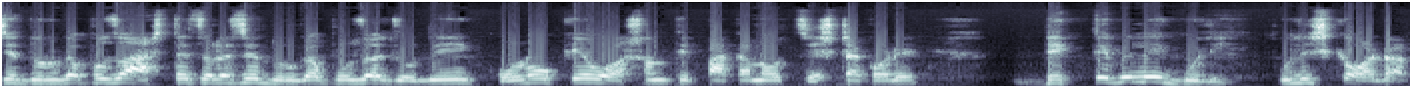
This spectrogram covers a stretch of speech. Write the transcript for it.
যে দুর্গাপূজা আসতে চলেছে, দুর্গাপূজা যদি কোনো কেউ অশান্তি পাকানোর চেষ্টা করে, দেখতে পেলেই গুলি, পুলিশকে অর্ডার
